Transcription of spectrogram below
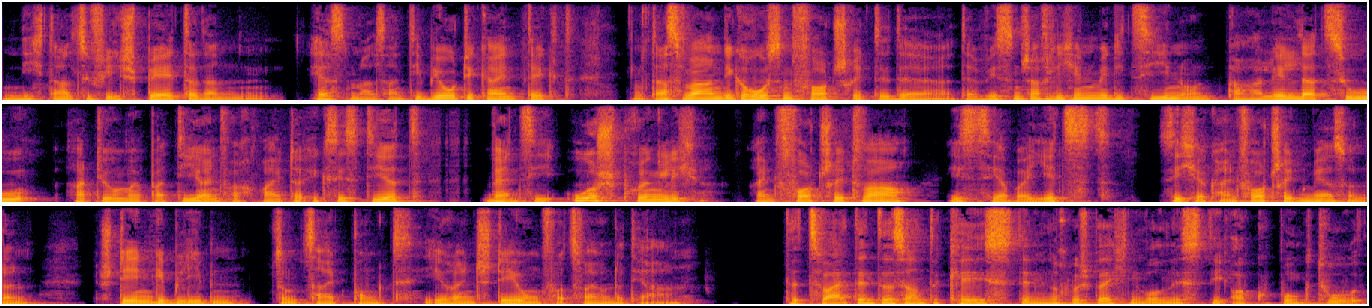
nicht allzu viel später dann erstmals Antibiotika entdeckt. Und das waren die großen Fortschritte der, der wissenschaftlichen mhm. Medizin und parallel dazu hat die Homöopathie einfach weiter existiert. während sie ursprünglich ein Fortschritt war, ist sie aber jetzt sicher kein Fortschritt mehr, sondern stehen geblieben zum Zeitpunkt ihrer Entstehung vor 200 Jahren. Der zweite interessante Case, den wir noch besprechen wollen, ist die Akupunktur.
